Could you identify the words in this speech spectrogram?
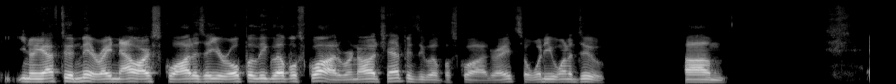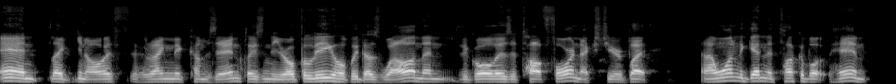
you know you have to admit right now our squad is a Europa League level squad. We're not a Champions League level squad, right? So what do you want to do? Um, and like you know, if Rangnick comes in, plays in the Europa League, hopefully does well, and then the goal is a top four next year. But and I wanted to get into talk about him.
